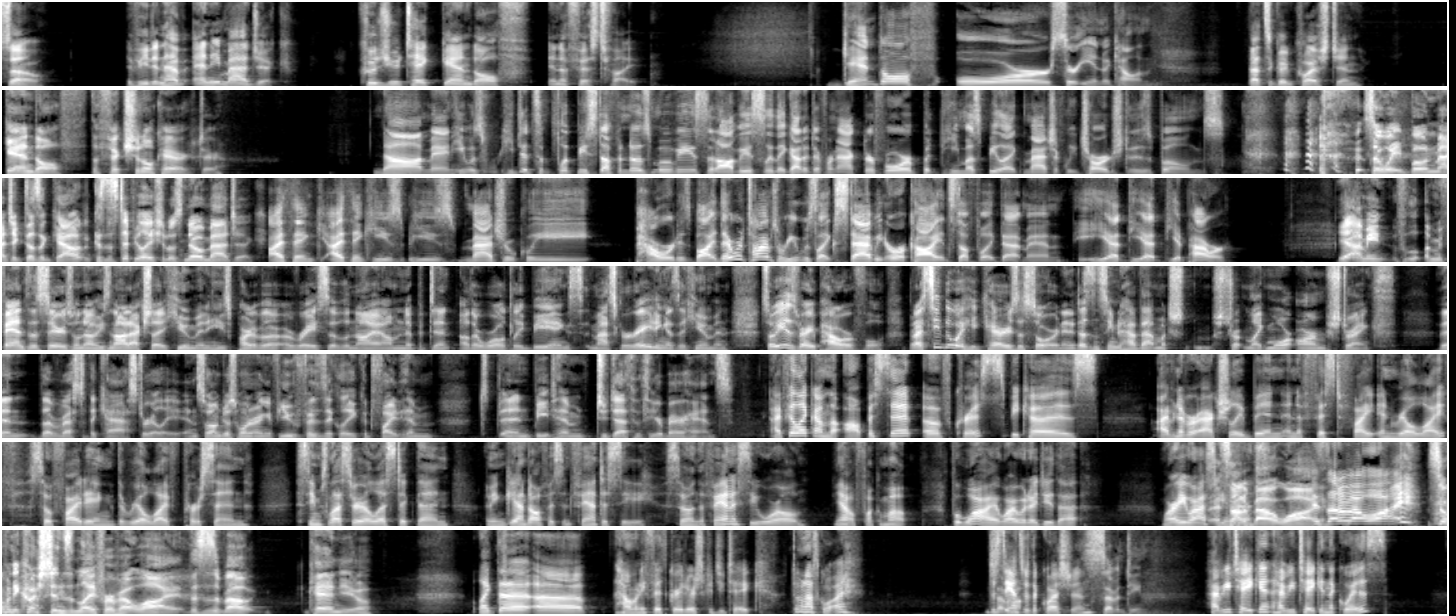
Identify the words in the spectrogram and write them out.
So, if he didn't have any magic, could you take Gandalf in a fist fight? Gandalf or Sir Ian McKellen? That's a good question. Gandalf, the fictional character. Nah, man, he was he did some flippy stuff in those movies that obviously they got a different actor for, but he must be like magically charged in his bones. so wait, bone magic doesn't count because the stipulation was no magic. I think I think he's he's magically powered his body. There were times where he was like stabbing Uruk-hai and stuff like that. Man, he, he had he had he had power. Yeah, I mean, I mean, fans of the series will know he's not actually a human. He's part of a, a race of nigh omnipotent, otherworldly beings masquerading as a human. So he is very powerful. But I see the way he carries a sword, and it doesn't seem to have that much, like, more arm strength than the rest of the cast, really. And so I'm just wondering if you physically could fight him and beat him to death with your bare hands. I feel like I'm the opposite of Chris because I've never actually been in a fist fight in real life. So fighting the real life person seems less realistic than, I mean, Gandalf is in fantasy. So in the fantasy world, yeah, I'll fuck him up. But why? Why would I do that? Why are you asking? It's not this? about why. It's not about why. So many questions in life are about why. This is about can you? Like the uh how many fifth graders could you take? Don't ask why. Just Seven- answer the question. Seventeen. Have you taken have you taken the quiz?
